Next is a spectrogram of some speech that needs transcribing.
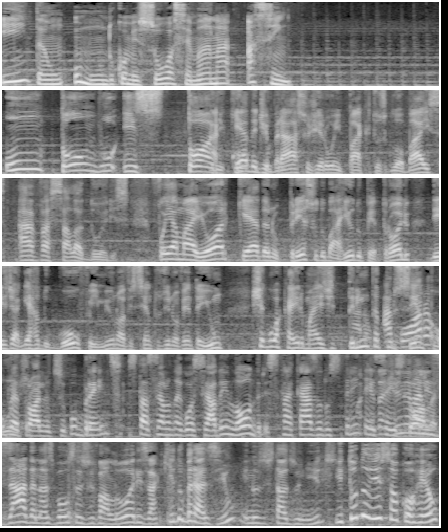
E então o mundo começou a semana assim. Um tombo histórico a queda de braço gerou impactos globais avassaladores. Foi a maior queda no preço do barril do petróleo desde a Guerra do Golfo em 1991. Chegou a cair mais de 30% Agora, hoje. o petróleo tipo Brent está sendo negociado em Londres, na casa dos 36 dólares. generalizada nas bolsas de valores aqui do Brasil e nos Estados Unidos. E tudo isso ocorreu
